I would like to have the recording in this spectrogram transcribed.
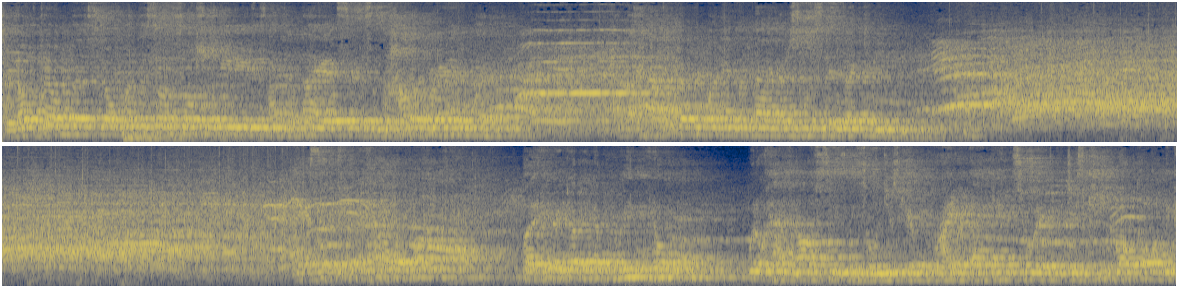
So don't film this, don't put this on social media because I deny it. This is a hologram. But on behalf of everybody in the back, I just want to say thank you. Like I said, it's of a month, but here at WWE, we don't, we don't have an off season, so we just get right back into it and just keep on going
